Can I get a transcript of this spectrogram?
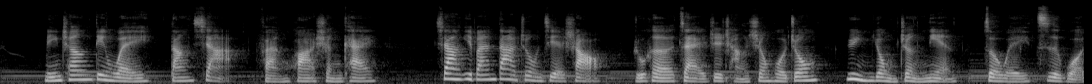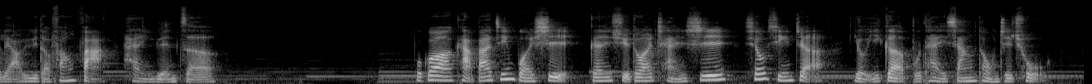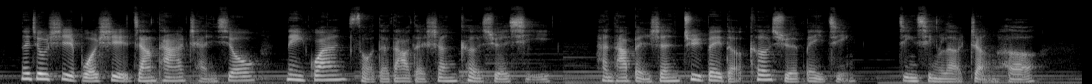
名称定为《当下繁花盛开》，向一般大众介绍。如何在日常生活中运用正念作为自我疗愈的方法和原则？不过，卡巴金博士跟许多禅师、修行者有一个不太相同之处，那就是博士将他禅修内观所得到的深刻学习和他本身具备的科学背景进行了整合，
